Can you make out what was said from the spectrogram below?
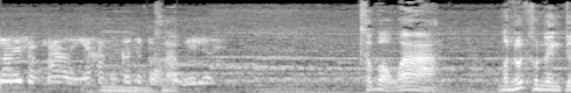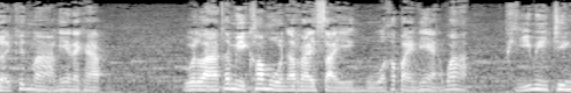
เล่าให้ฟังบ้างอะไรเงี้ยค่ะ มันก็จะปรับตัวเรื่อยเขาบอกว่า มนุษย์คนหนึ่งเกิดขึ้นมาเนี่ยนะครับ เวลาถ้ามีข้อมูลอะไรใส่หัวเข้าไปเนี่ยว่าผีมีจริง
